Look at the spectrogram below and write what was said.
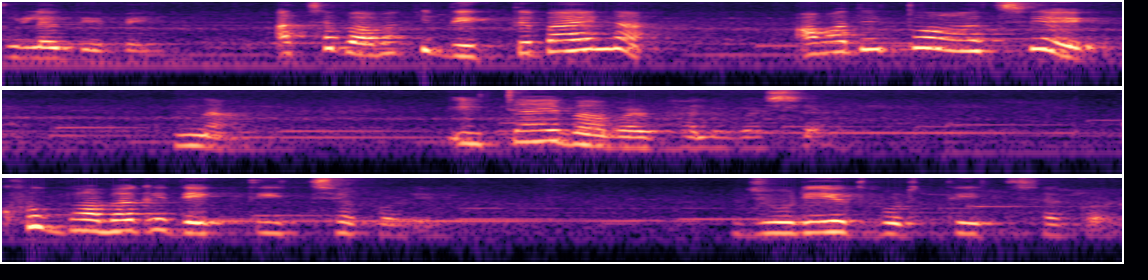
তুলে দেবে। আচ্ছা বাবা কি দেখতে পায় না? আমাদের তো আছে। না, এটাই বাবার ভালোবাসা। খুব বাবাকে দেখতে ইচ্ছা করে। জড়িয়ে ধরতে ইচ্ছা করে।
